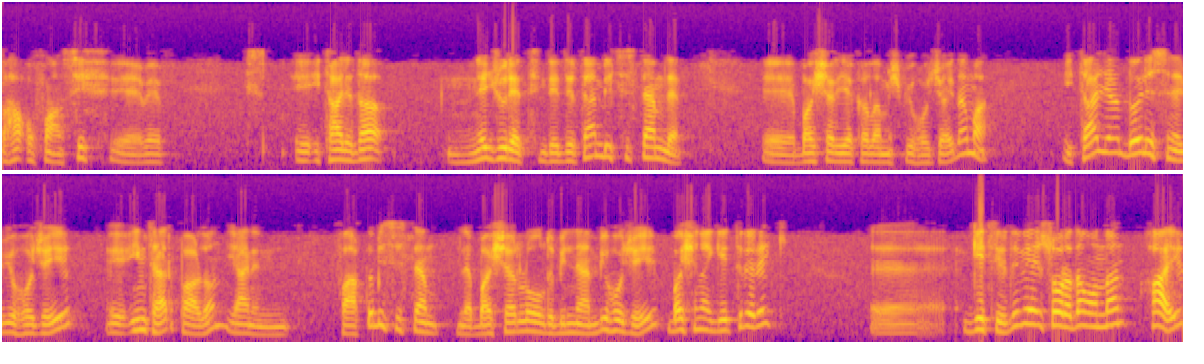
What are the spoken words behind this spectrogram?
daha ofansif e, ve e, İtalya'da ne cüret dedirten bir sistemle e, başarı yakalamış bir hocaydı ama İtalya böylesine bir hocayı Inter pardon yani farklı bir sistemle başarılı olduğu bilinen bir hocayı başına getirerek e, getirdi ve sonra da ondan hayır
